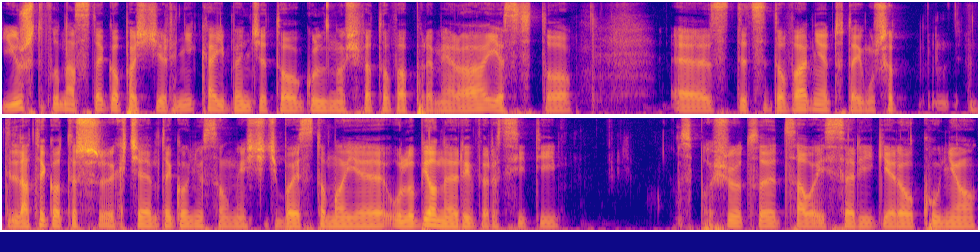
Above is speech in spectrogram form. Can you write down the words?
już 12 października i będzie to ogólnoświatowa premiera. Jest to e, zdecydowanie, tutaj muszę, dlatego też chciałem tego newsa umieścić, bo jest to moje ulubione River City spośród całej serii gier o Kunio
